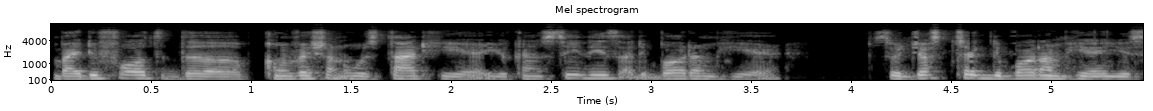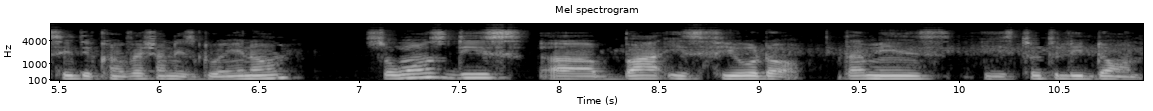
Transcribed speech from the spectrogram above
by default, the conversion will start here. You can see this at the bottom here. So just check the bottom here. You see the conversion is going on. So once this uh, bar is filled up, that means it's totally done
